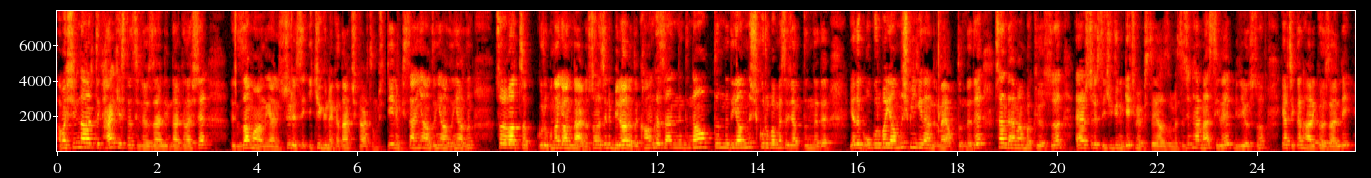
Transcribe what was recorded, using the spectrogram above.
Ama şimdi artık herkesten sil özelliğinde arkadaşlar zamanı yani süresi 2 güne kadar çıkartılmış. Diyelim ki sen yazdın yazdın yazdın. Sonra WhatsApp grubuna gönderdin. Sonra seni biri aradı. Kanka sen dedi ne yaptın dedi. Yanlış gruba mesaj attın dedi. Ya da o gruba yanlış bilgilendirme yaptın dedi. Sen de hemen bakıyorsun. Eğer süresi 2 günü geçmemişse yazdığın mesajın hemen silebiliyorsun. Gerçekten harika özellik.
